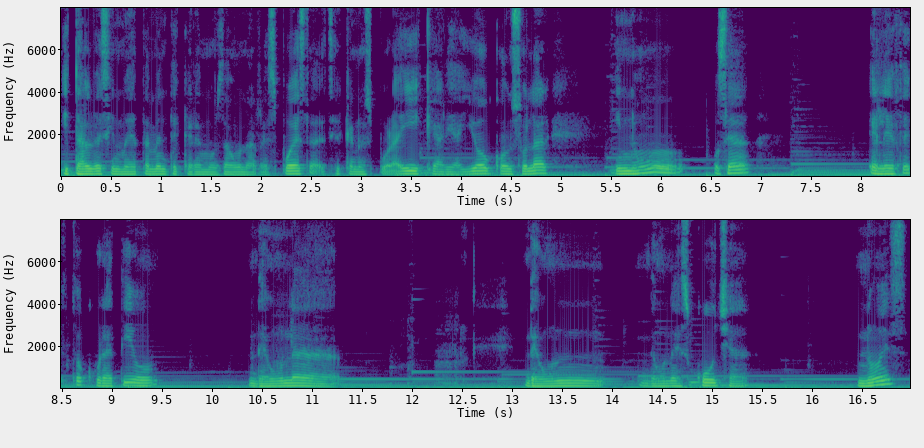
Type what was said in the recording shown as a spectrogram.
Y tal vez inmediatamente queremos dar una respuesta, decir que no es por ahí, que haría yo, consolar. Y no, o sea, el efecto curativo de una de un de una escucha no es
